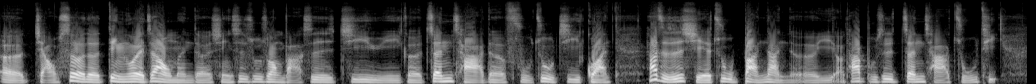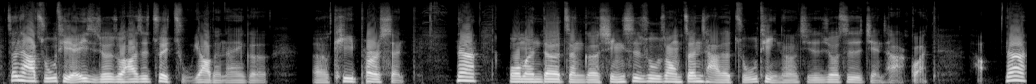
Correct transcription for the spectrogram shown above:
呃，角色的定位在我们的刑事诉讼法是基于一个侦查的辅助机关，它只是协助办案的而已哦，它不是侦查主体。侦查主体的意思就是说，它是最主要的那一个呃 key person。那我们的整个刑事诉讼侦查的主体呢，其实就是检察官。好，那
